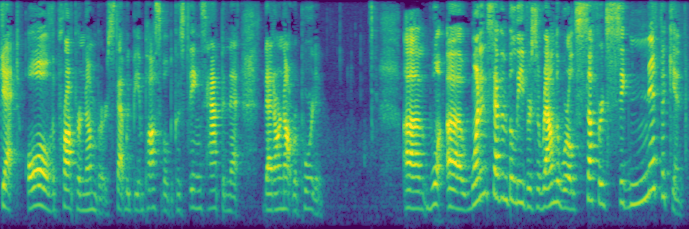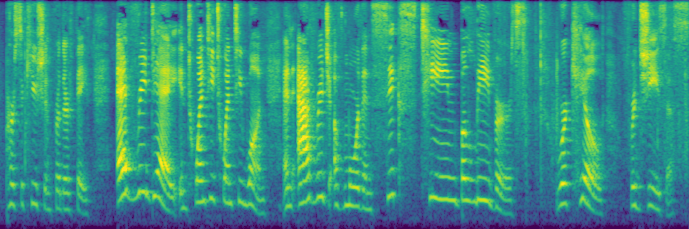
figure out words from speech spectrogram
get all the proper numbers. That would be impossible because things happen that that are not reported. Um, uh, one in seven believers around the world suffered significant persecution for their faith. Every day in 2021, an average of more than 16 believers were killed for Jesus.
